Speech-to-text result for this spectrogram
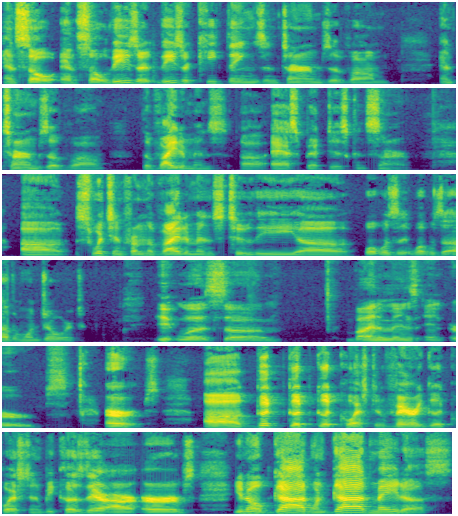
and so and so these are these are key things in terms of um, in terms of uh, the vitamins uh, aspect is concerned. Uh, switching from the vitamins to the uh, what was it? What was the other one, George? It was um, vitamins and herbs. Herbs. Uh, good, good, good question. Very good question because there are herbs. You know, God, when God made us,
